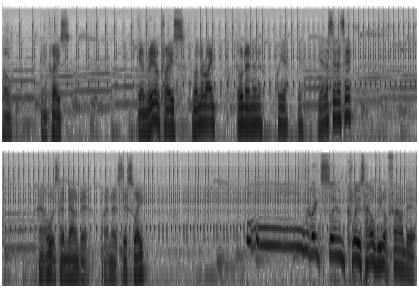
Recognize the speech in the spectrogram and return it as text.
Oh, getting close. Getting real close. We're on the right. Oh, no, no, no. Oh, yeah, yeah, yeah, that's it, that's it. Uh, oh, it's going down a bit. Right, no, it's this way. Oh, we're like so close. How have we not found it?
